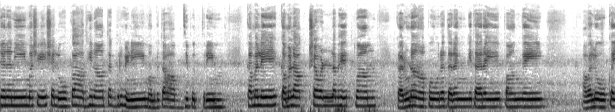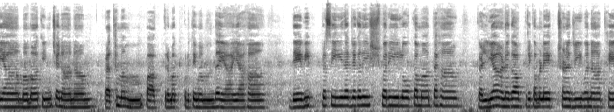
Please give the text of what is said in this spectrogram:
जननीमशेषलोकाधिनाथगृहिणीममृताब्धिपुत्रीं कमले कमलाक्षवल्लभे त्वां करुणापूरतरङ्गितरैपाङ्गै अवलोकया मम किञ्चनानां प्रथमं पात्रमकृतिमं दयायाः देवि प्रसीद जगदीश्वरी लोकमातः कल्याणगात्रिकमलेक्षणजीवनाथे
